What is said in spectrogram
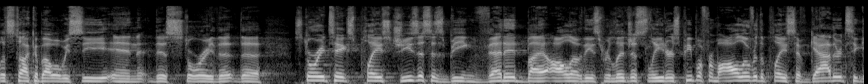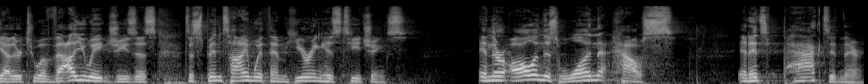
Let's talk about what we see in this story. The, the story takes place, Jesus is being vetted by all of these religious leaders. People from all over the place have gathered together to evaluate Jesus, to spend time with him, hearing his teachings. And they're all in this one house, and it's packed in there.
